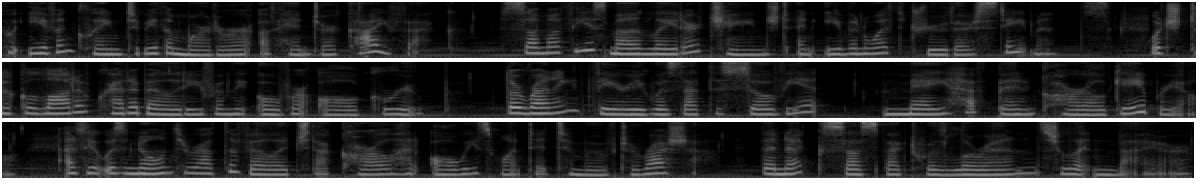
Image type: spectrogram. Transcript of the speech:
who even claimed to be the murderer of Hinterkaifeck. Some of these men later changed and even withdrew their statements, which took a lot of credibility from the overall group. The running theory was that the Soviet may have been Karl Gabriel, as it was known throughout the village that Karl had always wanted to move to Russia. The next suspect was Lorenz Schlittenbauer.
